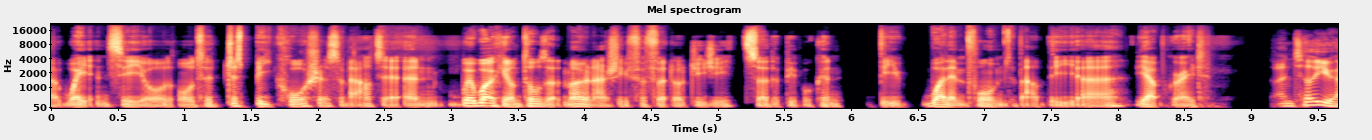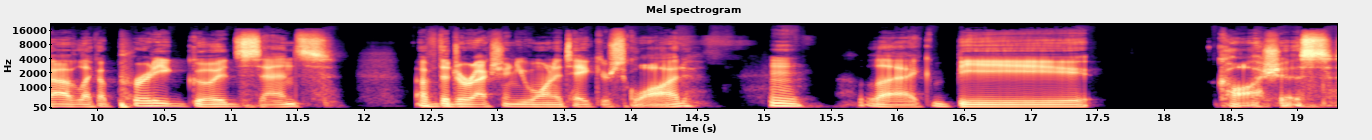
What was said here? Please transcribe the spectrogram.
uh, wait and see or, or to just be cautious about it. And we're working on tools at the moment actually for FUT.gg so that people can be well informed about the uh, the upgrade. Until you have like a pretty good sense of the direction you want to take your squad, mm. like be cautious.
